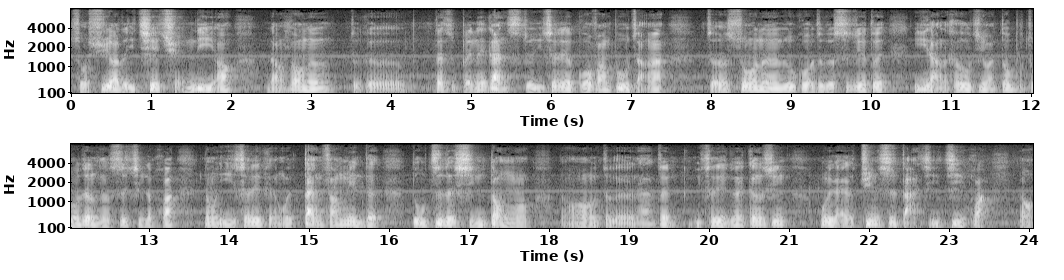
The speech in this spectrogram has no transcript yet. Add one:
所需要的一切权利哦。然后呢，这个但是本内干斯就以色列的国防部长啊。则说呢，如果这个世界对伊朗的核武计划都不做任何事情的话，那么以色列可能会单方面的独自的行动哦。然后这个他在以色列在更新未来的军事打击计划哦。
